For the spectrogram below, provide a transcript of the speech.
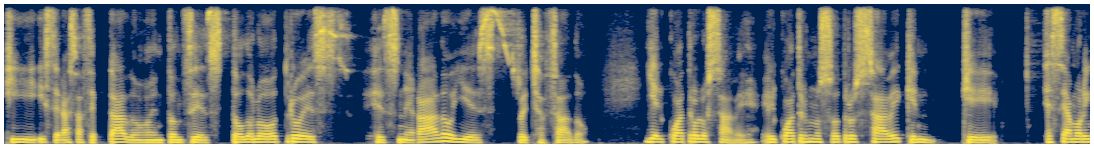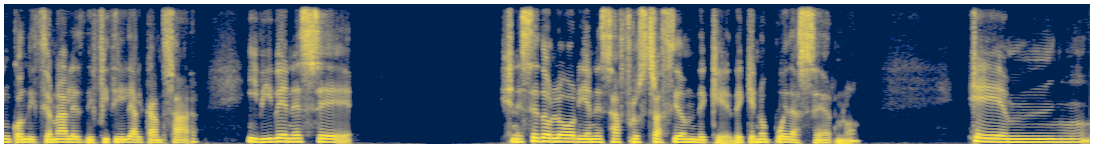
y, serás aceptado. Entonces todo lo otro es, es negado y es rechazado. Y el 4 lo sabe. El 4 en nosotros sabe que, que ese amor incondicional es difícil de alcanzar y vive en ese, en ese dolor y en esa frustración de que, de que no pueda ser, ¿no? Em,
